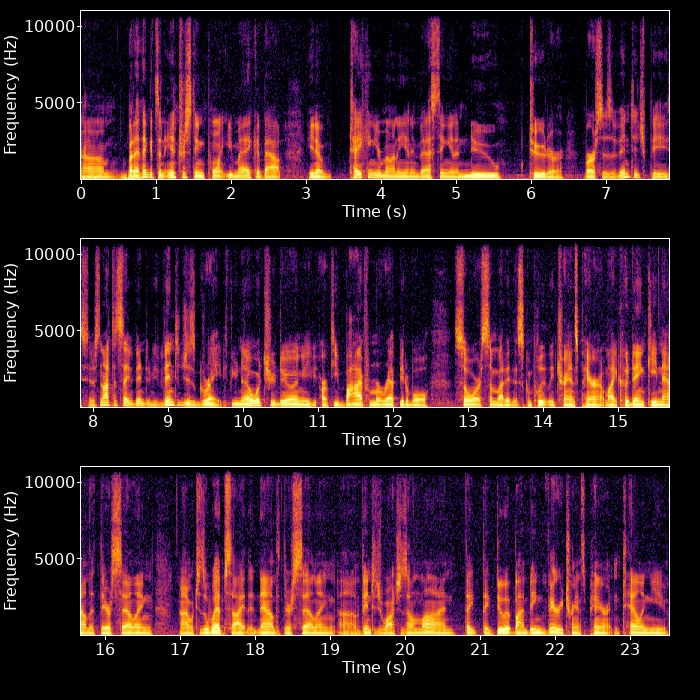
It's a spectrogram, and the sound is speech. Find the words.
Um, but I think it's an interesting point you make about you know taking your money and investing in a new Tudor versus a vintage piece. And it's not to say vintage. Vintage is great if you know what you're doing, or if you buy from a reputable source, somebody that's completely transparent, like Hodinkee. Now that they're selling, uh, which is a website that now that they're selling uh, vintage watches online, they they do it by being very transparent and telling you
